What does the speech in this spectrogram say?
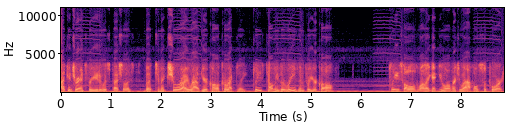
I can transfer you to a specialist, but to make sure I route your call correctly, please tell me the reason for your call. Please hold while I get you over to Apple support.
